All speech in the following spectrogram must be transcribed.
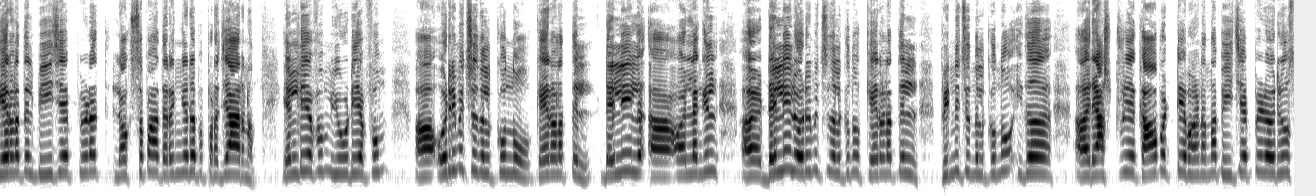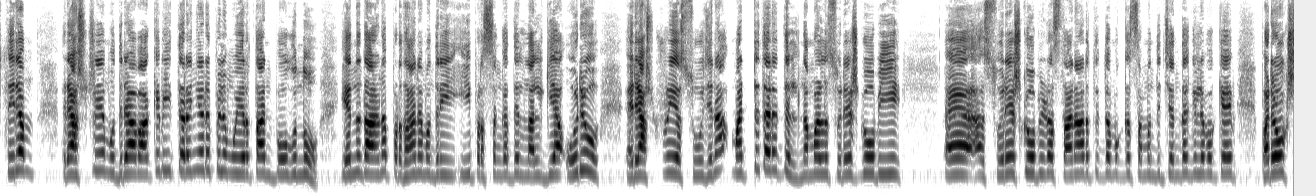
കേരളത്തിൽ ബി ജെ പിയുടെ ലോക്സഭാ തെരഞ്ഞെടുപ്പ് പ്രചാരണം. എൽ ഡി എഫും യു ഡി എഫും ഒരുമിച്ച് നിൽക്കുന്നു. കേരളത്തിൽ ഡൽഹിയിൽ അല്ലെങ്കിൽ ഡൽഹിയിൽ ഒരുമിച്ച് നിൽക്കുന്നു. കേരളത്തിൽ ഭിന്നിച്ചു നിൽക്കുന്നു. ഇത് രാഷ്ട്രീയ കാപട്യമാണെന്ന ബി ജെ പിയുടെ ഒരു സ്ഥിരം രാഷ്ട്രീയ മുദ്രാവാക്യം ഈ തെരഞ്ഞെടുപ്പിലും ഉയർത്താൻ പോകുന്നു എന്നതാണ് പ്രധാനമന്ത്രി ഈ പ്രസംഗത്തിൽ നൽകിയ ഒരു രാഷ്ട്രീയ സൂചന. മറ്റു തരത്തിൽ നമ്മൾ സുരേഷ് ഗോപി സുരേഷ് ഗോപിയുടെ സ്ഥാനാർത്ഥിത്വമൊക്കെ സംബന്ധിച്ച് എന്തെങ്കിലുമൊക്കെ പരോക്ഷ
